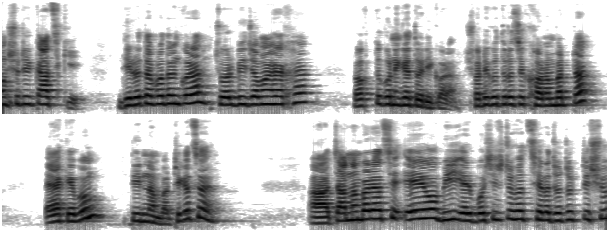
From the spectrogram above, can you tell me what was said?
অংশটির কাজ কি? দৃঢ়তা প্রদান করা, চর্বি জমা রাখা, রক্তকণিকা তৈরি করা। সঠিক উত্তর হচ্ছে খ নাম্বারটা, এক এবং তিন নাম্বার, ঠিক আছে? আর চার নম্বরে আছে এ ও বি, এর বৈশিষ্ট্য হচ্ছে এরা যোজক টিস্যু,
